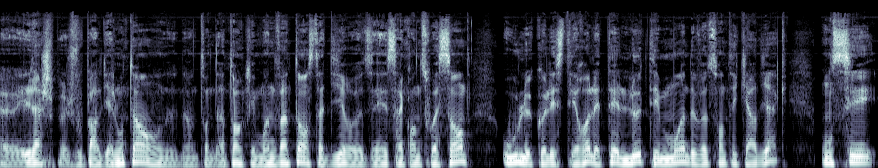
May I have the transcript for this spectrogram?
Euh, et là, je, vous parle d'il y a longtemps, d'un temps que les moins de 20 ans, c'est-à-dire euh, des années 50-60, où le cholestérol était le témoin de votre santé cardiaque. On s'est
